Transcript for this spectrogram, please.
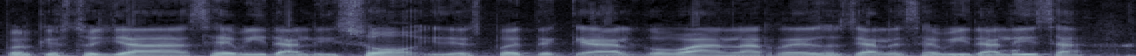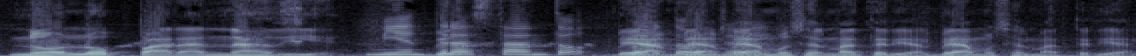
porque esto ya se viralizó y después de que algo va en las redes sociales se viraliza, no lo para nadie. Mientras tanto, veamos el material, veamos el material,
